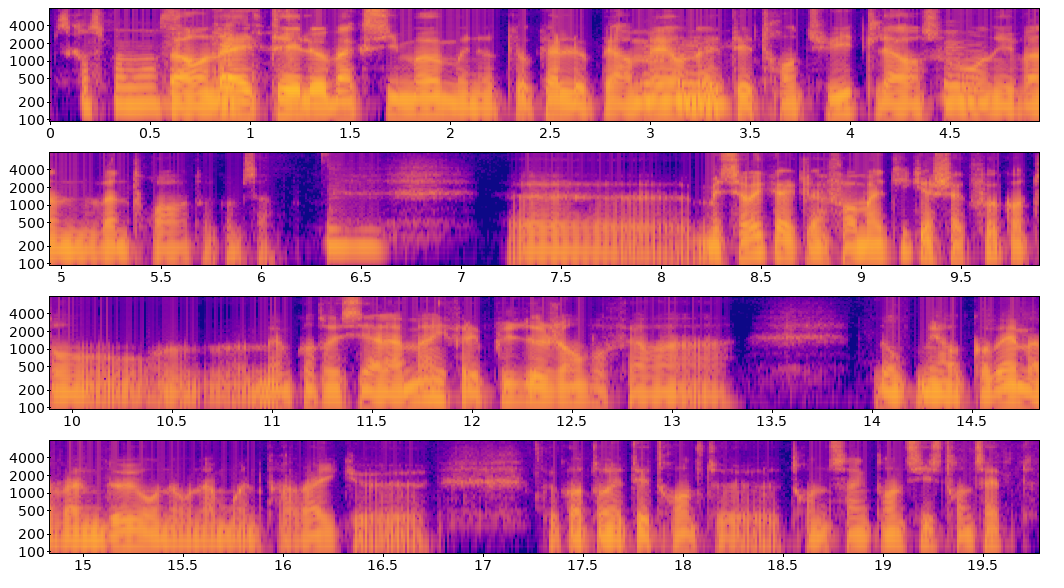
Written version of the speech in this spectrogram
Parce qu'en ce moment, Bah, on a été le maximum, et notre local le permet, on a Mhm. été 38. Là, en ce moment, Mhm. on est 20, 23, un truc comme ça. Euh, mais c'est vrai qu'avec l'informatique, à chaque fois, quand on, même quand on essayait à la main, il fallait plus de gens pour faire un. Donc, mais quand même, à 22, on a, on a moins de travail que, que quand on était 30, euh, 35, 36, 37.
